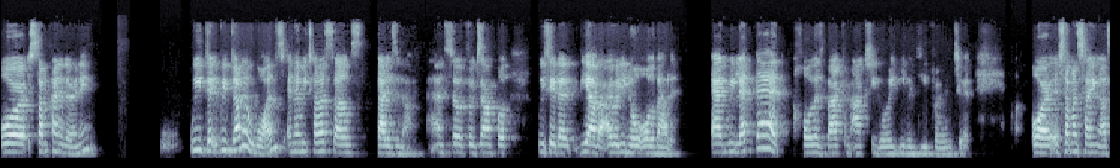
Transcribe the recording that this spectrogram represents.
or some kind of learning we we've done it once and then we tell ourselves that is enough. And so for example we say that yeah i already know all about it and we let that hold us back from actually going even deeper into it or if someone's telling us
